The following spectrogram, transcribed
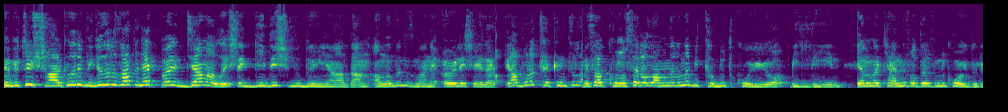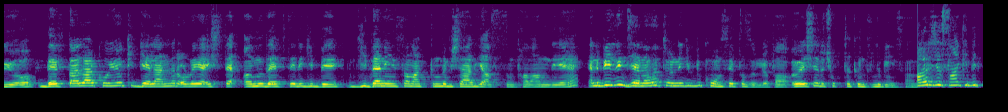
Ve bütün şarkıları, videoları zaten hep böyle can alış, işte gidiş bu dünyadan. Anladınız mı? Hani öyle şeyler. Ya buna takıntılı. Mesela konser alanlarına bir tabut koyuyor bildiğin. Yanına kendi fotoğrafını koyduruyor. Defterler koyuyor ki gelenler oraya işte anı defteri gibi giden insan hakkında bir şeyler yazsın falan diye. Yani bildiğin cenaze töreni gibi bir konsept hazırlıyor falan. Öyle şeylere çok takıntılı bir insan. Ayrıca sanki bir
